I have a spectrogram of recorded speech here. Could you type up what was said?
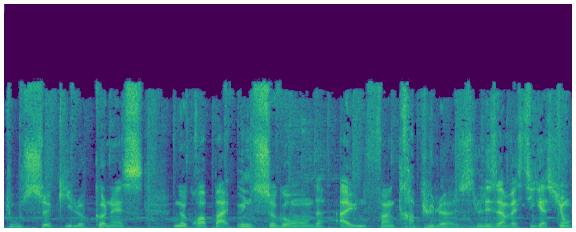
tous ceux qui le connaissent ne croient pas une seconde à une fin crapuleuse. Investigations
